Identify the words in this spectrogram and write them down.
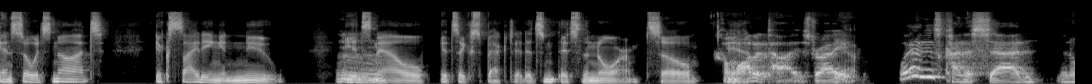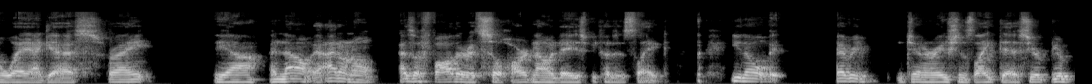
and so it's not exciting and new. It's Mm. now it's expected. It's it's the norm. So yeah. commoditized, right? Yeah. Well, it is kind of sad in a way, I guess, right? Yeah. And now I don't know. As a father, it's so hard nowadays because it's like, you know, every generation's like this. You're you're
